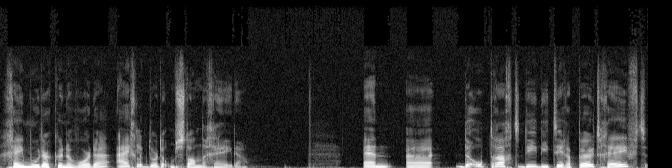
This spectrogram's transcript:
geen moeder kunnen worden, eigenlijk door de omstandigheden. En uh, de opdracht die die therapeut geeft,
